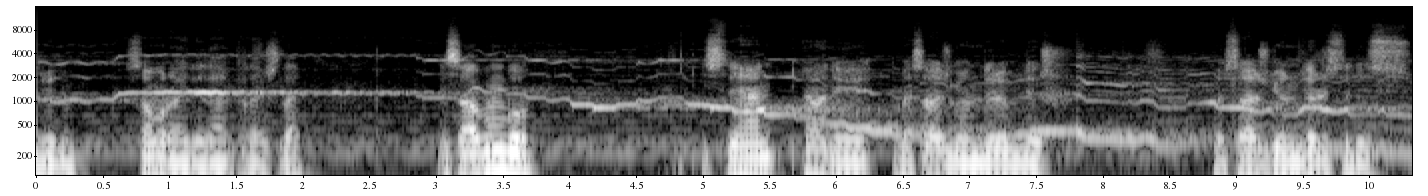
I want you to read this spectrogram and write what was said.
girelim. Samuray dedi arkadaşlar. Hesabım bu. İsteyen yani mesaj gönderebilir. Mesaj gönderirsiniz.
